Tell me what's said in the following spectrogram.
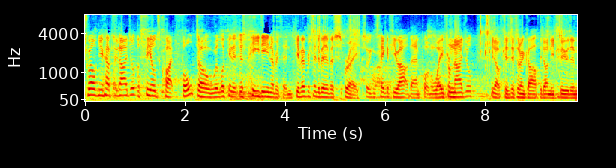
12 new heifers with Nigel. The field's quite full, so we're looking at just PD and everything. Give everything a bit of a spray, so we can take a few out of there and put them away from Nigel. You know, because if they're in calf, they don't need to be with him.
